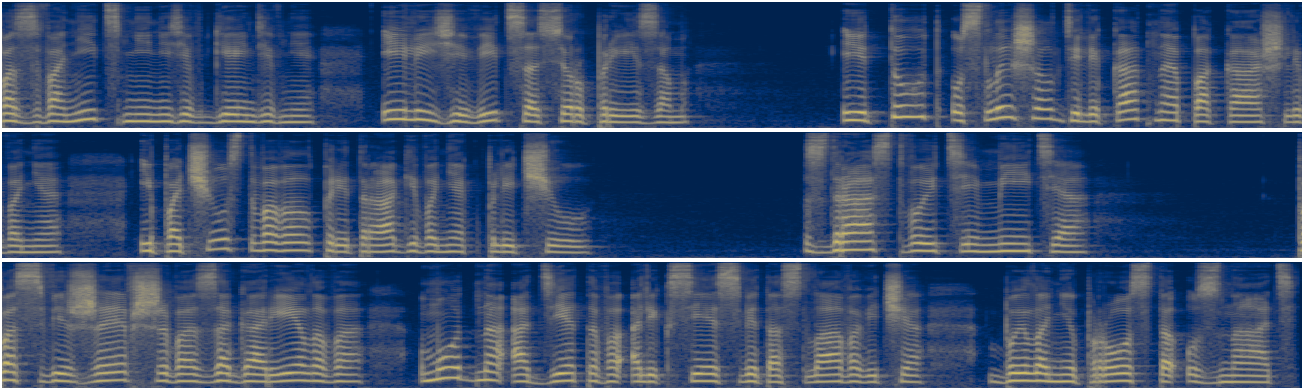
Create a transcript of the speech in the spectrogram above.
позвонить Нине Евгеньевне или явиться сюрпризом. И тут услышал деликатное покашливание и почувствовал притрагивание к плечу. «Здравствуйте, Митя!» Посвежевшего, загорелого, модно одетого Алексея Святославовича было непросто узнать.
